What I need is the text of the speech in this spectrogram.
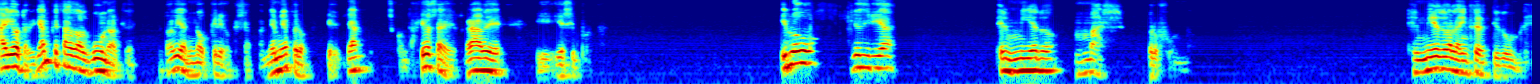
hay otra. Ya ha empezado alguna que todavía no creo que sea pandemia, pero que ya es contagiosa, es grave y es importante. Y luego yo diría el miedo más profundo. El miedo a la incertidumbre,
